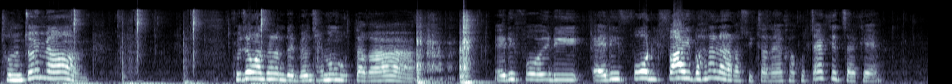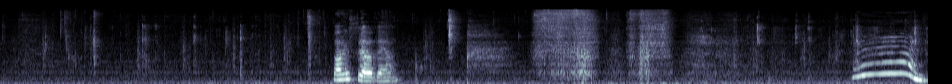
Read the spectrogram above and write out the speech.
저는 쫄면 교정한 사람들 면 잘못 먹다가 에리포리 에리포리5 하늘 날아갈 수 있잖아요. 갖고 짧게 짧게 맛있어요, 그냥. 음,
